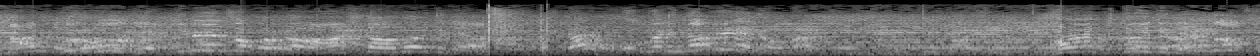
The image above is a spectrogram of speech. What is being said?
なんとロード決めんぞこれ明日覚えてたよ誰ほんまに誰やねんお前腹くといてて。えどっち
